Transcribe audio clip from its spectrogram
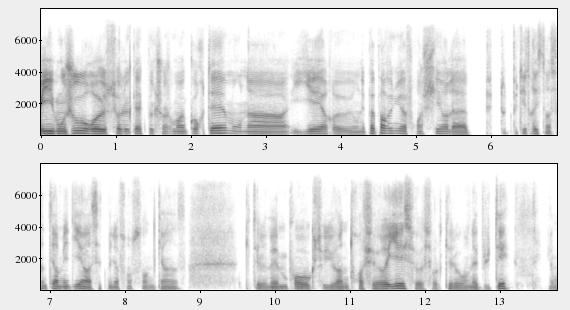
Oui, bonjour. Euh, sur le CAC, de changement à court terme. On a hier, euh, on n'est pas parvenu à franchir la toute petite résistance intermédiaire à 7975, qui était le même point haut que celui du 23 février, sur, lequel on a buté. Et on,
